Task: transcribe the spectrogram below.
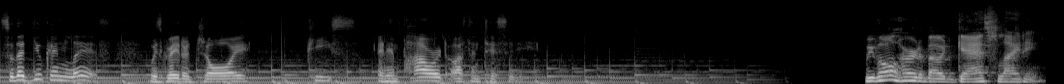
so that you can live with greater joy, peace, and empowered authenticity. We've all heard about gaslighting.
